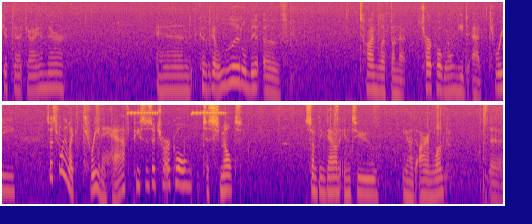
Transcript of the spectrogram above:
get that guy in there. And because we've got a little bit of time left on that charcoal, we only need to add three. So it's really like three and a half pieces of charcoal to smelt something down into, you know, the iron lump. Uh,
